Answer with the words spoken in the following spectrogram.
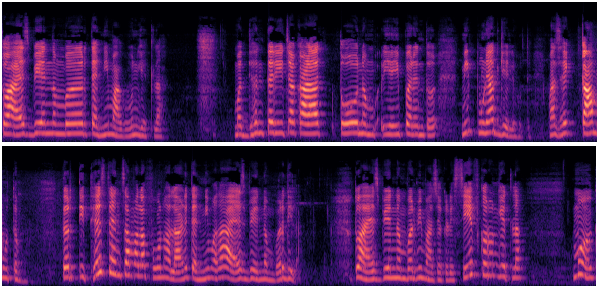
तो I S B N number त्यांनी मागवून घेतला. मध्यंतरीच्या काळात तो नंबर येईपर्यंत मी पुण्यात गेले होते. माझं एक काम होतं तर तिथेच त्यांचा मला फोन आला आणि त्यांनी मला I S B N number दिला. तो I S B N number मी माझ्याकडे सेव्ह करून घेतला. मग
